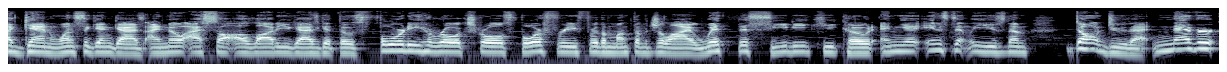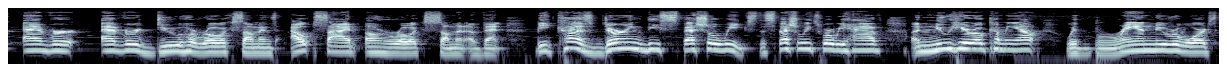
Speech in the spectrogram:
again, once again, guys, I know I saw a lot of you guys get those 40 heroic scrolls for free for the month of July with the CD key code, and you instantly use them don't do that. Never, ever, ever do heroic summons outside a heroic summon event because during these special weeks, the special weeks where we have a new hero coming out with brand new rewards,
